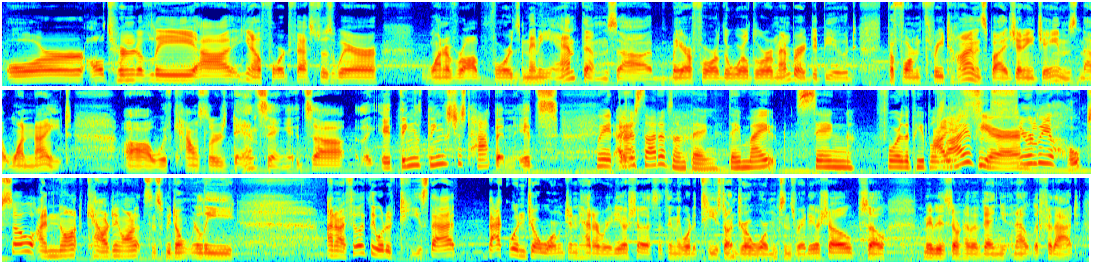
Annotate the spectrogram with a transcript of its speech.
or alternatively, uh, you know, Ford Fest was where one of Rob Ford's many anthems, uh, Mayor Ford, The World Will Remember, debuted, performed three times by Jenny James in that one night uh, with counselors dancing. It's, uh, like, it, things, things just happen. It's, Wait, I And I- just thought of something. They might sing for the people I live here. I sincerely hope so. I'm not counting on it since we don't really. I know. I feel like they would have teased that back when Joe Warmington had a radio show, that's the thing they would have teased on Joe Warmington's radio show. So maybe they just don't have a venue, an outlet for that.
